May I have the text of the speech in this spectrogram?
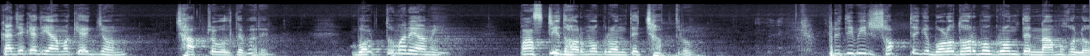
কাজে কাজে আমাকে একজন ছাত্র বলতে পারেন। বর্তমানে আমি পাঁচটি ধর্মগ্রন্থের ছাত্র। পৃথিবীর সবথেকে বড় ধর্মগ্রন্থের নাম হলো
